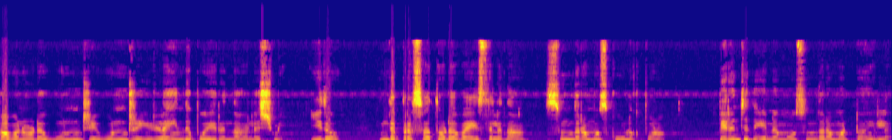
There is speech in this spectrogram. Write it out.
அவனோட ஒன்றி ஒன்றி இழைந்து போயிருந்தான் லட்சுமி. இதோ இந்த பிரசாத்தோட வயசுல தான் சுந்தரமும் ஸ்கூலுக்கு போனான். பிரிஞ்சது என்னமோ சுந்தரம் மட்டும் இல்லை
